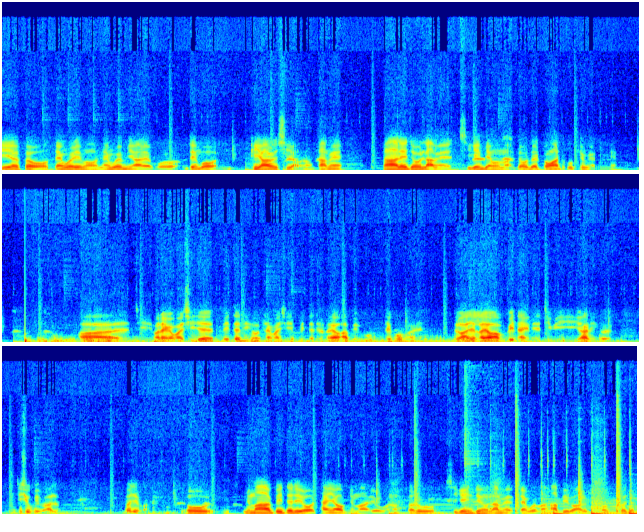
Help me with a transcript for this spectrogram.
AFL ရောတိုင်ဝဲတွေမှာနိုင်ဝဲမရတဲ့ဘောတော့အတင်းပေါ် PR ရရှိရပါတော့ဒါပေမဲ့ဒါကလည်းကျွန်တော်လာမဲ့စီးကိန်းပြန်မှာကျွန်တော်တို့တောင်းအားတစ်ခုဖြစ်မယ်လို့ထင်အာဒီမနိုင်ငံမှာရှိတဲ့ပြည်သက်တွေတော့ထိုင်းမှာရှိတဲ့ပြည်သက်တွေလည်းရောက်အပေးဖို့ဖိတ်ခေါ်ပါတယ် ဒါကလည်းလာရောက်အပေးနိုင်တယ် TV ရနေတော့ကြည့်ရှုပေးပါလို့ပြောချင်ပါတယ်ဟိုမြန်မာပြည်သက်တွေရောထိုင်းရောက်မြန်မာတွေရောပေါ့နော်ကျွန်တော်တို့စီကိန်းတင်းကိုလာမဲ့တိုင်ပွဲမှာအားပေးပါလို့ပြောကြတယ်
